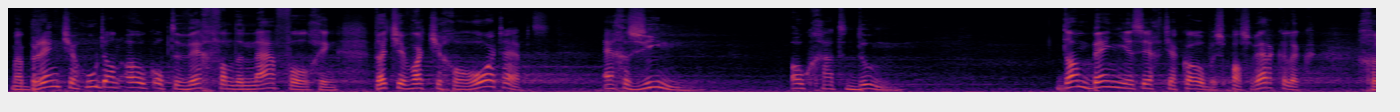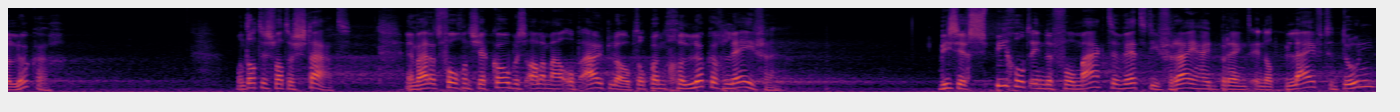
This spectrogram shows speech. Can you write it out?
Maar brengt je hoe dan ook op de weg van de navolging, dat je wat je gehoord hebt en gezien ook gaat doen. Dan ben je, zegt Jacobus, pas werkelijk gelukkig. Want dat is wat er staat. En waar het volgens Jacobus allemaal op uitloopt, op een gelukkig leven. Wie zich spiegelt in de volmaakte wet die vrijheid brengt en dat blijft doen,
